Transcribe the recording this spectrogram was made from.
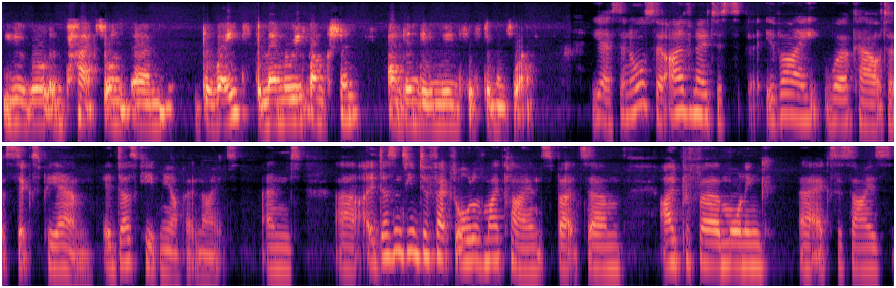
you will impact on um, the weight, the memory function, and in the immune system as well. Yes, and also I've noticed if I work out at 6 p.m., it does keep me up at night. And uh, it doesn't seem to affect all of my clients, but um, I prefer morning uh, exercise.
